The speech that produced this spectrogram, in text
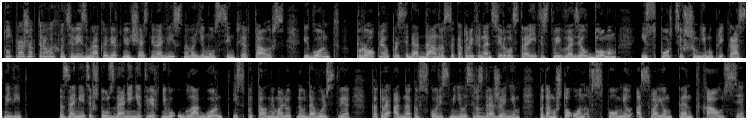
Тут прожекторы выхватили из мрака верхнюю часть ненавистного ему Синклер Тауэрс, и Горнт проклял про себя Данроса, который финансировал строительство и владел домом, испортившим ему прекрасный вид. Заметив, что у здания нет верхнего угла, Горнт испытал мимолетное удовольствие, которое, однако, вскоре сменилось раздражением, потому что он вспомнил о своем пентхаусе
